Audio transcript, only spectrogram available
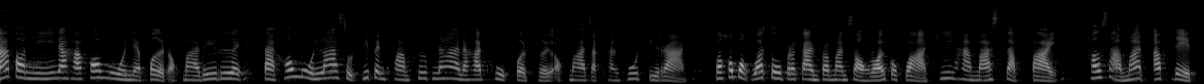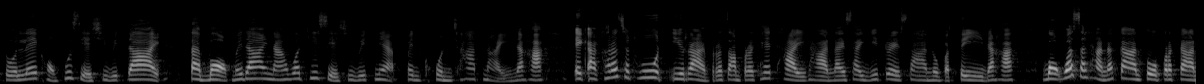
ณตอนนี้นะคะข้อมูลเนี่ยเปิดออกมาเรื่อยๆ แต่ข้อมูลล่าสุดที่เป็นความคืบหน้านะคะถูกเปิดเผยออกมาจากทางทูตอิหร่าน เพราะเขาบอกว่าตัวประกันประมาณ 200 กว่าที่ฮามาสจับไป เขาสามารถอัปเดตตัวเลขของผู้เสียชีวิตได้ แต่บอกไม่ได้นะว่าที่เสียชีวิตเนี่ยเป็นคนชาติไหนนะคะ เอกอัครราชทูตอิหร่านประจำประเทศไทยค่ะนายไซยิดเรซานโนบตีนะคะ บอกว่าสถานการณ์ตัวประกัน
